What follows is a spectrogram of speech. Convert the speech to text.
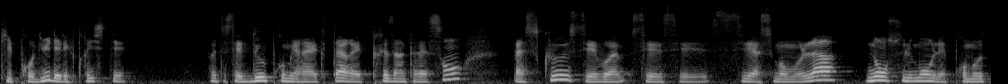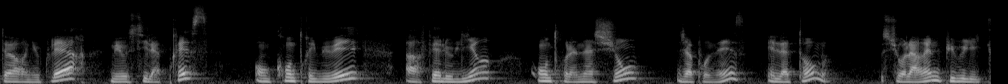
qui produit l'électricité. En fait, ces deux premiers réacteurs sont très intéressants parce que c'est à ce moment-là, non seulement les promoteurs nucléaires, mais aussi la presse ont contribué à faire le lien entre la nation japonaise et l'atome sur l'arène publique.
